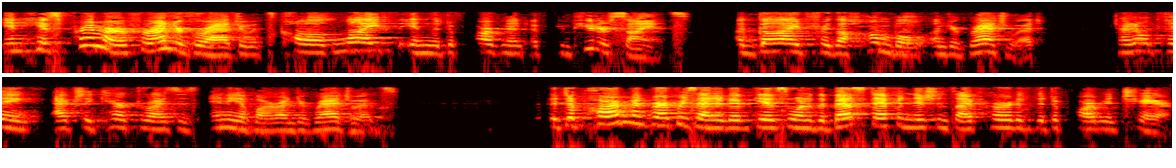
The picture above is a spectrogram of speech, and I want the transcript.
in his primer for undergraduates called Life in the Department of Computer Science, a guide for the humble undergraduate, which I don't think actually characterizes any of our undergraduates. The department representative gives one of the best definitions I've heard of the department chair.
